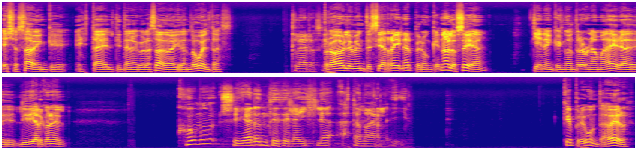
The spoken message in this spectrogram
ellos saben que está el titán acorazado ahí dando vueltas. Claro, sí. Probablemente sea Reiner, pero aunque no lo sea, tienen que encontrar una manera de lidiar con él. ¿Cómo llegaron desde la isla hasta Marley? ¿Qué pregunta? A ver,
